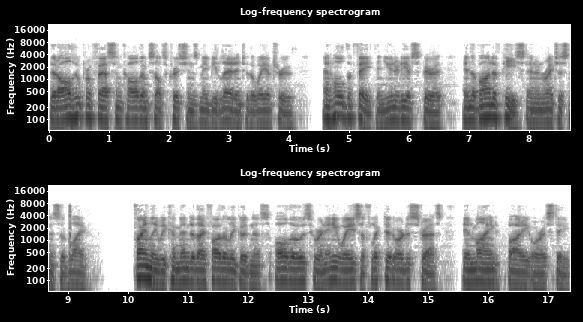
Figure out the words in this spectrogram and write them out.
that all who profess and call themselves Christians may be led into the way of truth, and hold the faith in unity of spirit in the bond of peace and in righteousness of life. Finally, we commend to thy fatherly goodness all those who are in any ways afflicted or distressed in mind, body, or estate.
